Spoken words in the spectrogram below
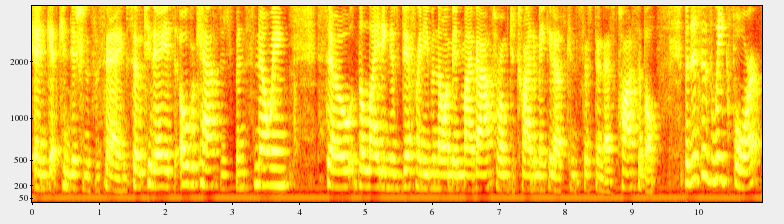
and get conditions the same. So today it's overcast, it's been snowing, so the lighting is different even though I'm in my bathroom to try to make it as consistent as possible. But this is week four,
